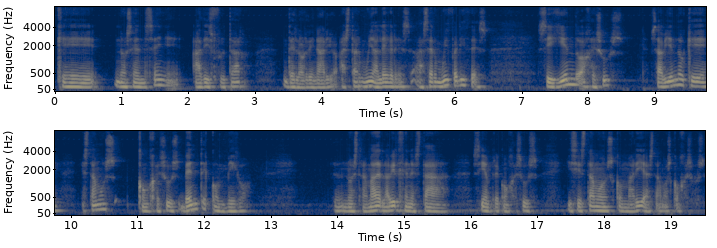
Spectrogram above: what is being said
que nos enseñe a disfrutar del ordinario, a estar muy alegres, a ser muy felices, siguiendo a Jesús, sabiendo que estamos con Jesús, vente conmigo. Nuestra Madre la Virgen está siempre con Jesús. Y si estamos con María, estamos con Jesús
